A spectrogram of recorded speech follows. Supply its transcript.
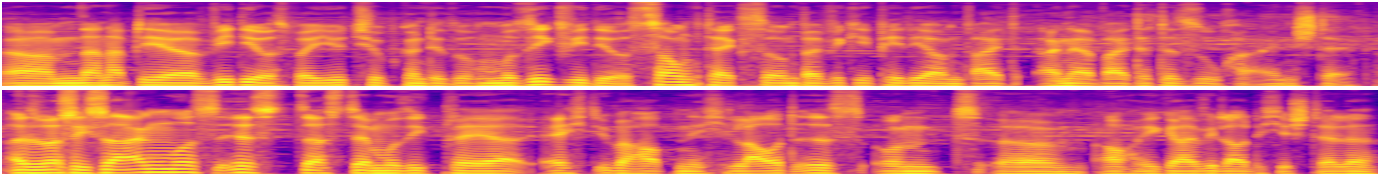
Ähm, dann habt ihr Videos bei YouTube, könnt ihr suchen, Musikvideos, Songtexte und bei Wikipedia und eine erweiterte Suche einstellen. Also was ich sagen muss, ist, dass der Musikplayer echt überhaupt nicht laut ist und äh, auch egal wie laut ich hier stelle,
